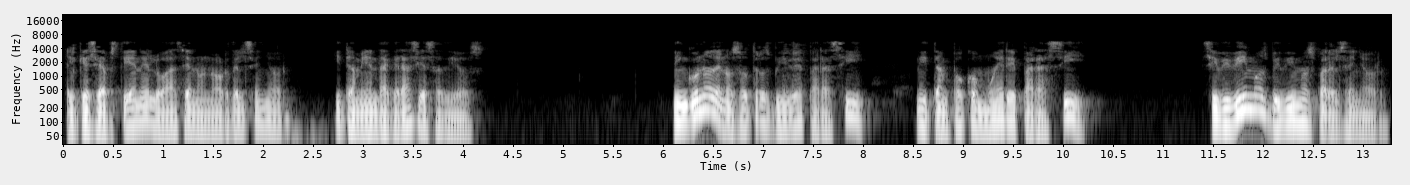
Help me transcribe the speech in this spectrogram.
el que se abstiene lo hace en honor del Señor y también da gracias a Dios. Ninguno de nosotros vive para sí, ni tampoco muere para sí. Si vivimos, vivimos para el Señor,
